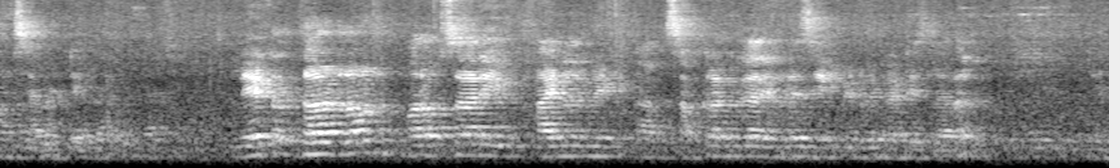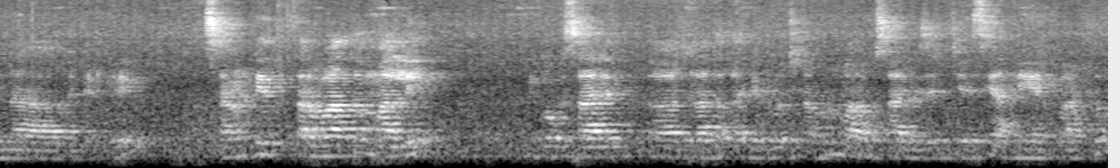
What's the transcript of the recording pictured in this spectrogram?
on seventeen later third round మరొకసారి ఫైనల్ మీటింగ్ సబ్ కలెక్టర్ గారు ఎంప్రెస్ ఏంటి doing at level in Venkatagiri seventeenth తర్వాత మళ్ళీ ఇంకొకసారి జాతర దగ్గరికి వచ్చినప్పుడు మరొకసారి విజిట్ చేసి అన్ని ఏర్పాట్లు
